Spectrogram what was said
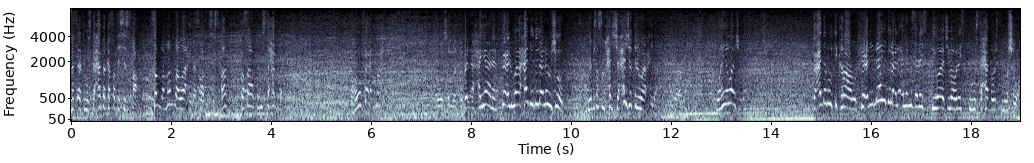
مسألة مستحبة كصلاة الاستسقاء. صلى مرة واحدة صلاة الاستسقاء فصارت مستحبة. وهو بل أحيانا فعل واحد يدل على الوجوب النبي صلى الله عليه وسلم حج حجة واحدة. وهي واجبة. فعدم تكرار الفعل لا يدل على أن المسألة ليست بواجبة وليست بمستحبة وليست بمشروعة.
